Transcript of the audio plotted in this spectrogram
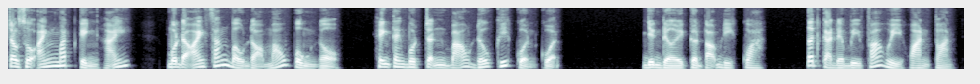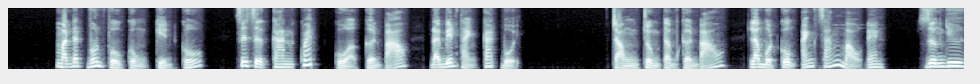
Trong số ánh mắt kinh hãi, một đạo ánh sáng màu đỏ máu bùng nổ, hình thành một trận bão đấu khí cuộn cuộn. Nhưng đời cơn bão đi qua, tất cả đều bị phá hủy hoàn toàn. Mặt đất vốn vô cùng kiên cố, dưới sự can quét của cơn bão đã biến thành cát bụi. Trong trung tâm cơn bão là một cụm ánh sáng màu đen, dường như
